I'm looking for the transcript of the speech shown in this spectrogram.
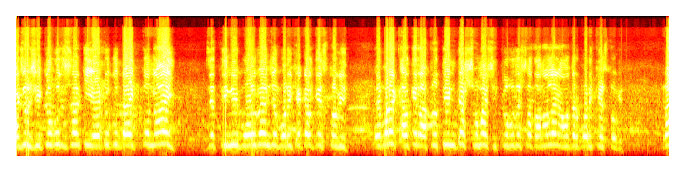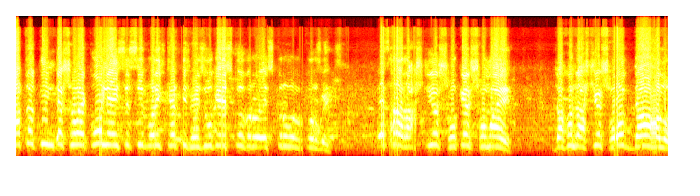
একজন শিক্ষা উপদেষ্টার কি এটুকু দায়িত্ব নাই যে তিনি বলবেন যে পরীক্ষা কালকে স্থগিত? এবারে কালকে রাত্র তিনটার সময় শিক্ষা উপদেষ্টা জানালেন আমাদের পরীক্ষা স্থগিত। রাত্র তিনটার সময় কোন এইচএসসি পরীক্ষার্থী ফেসবুকে স্ক্রল করবে? এছাড়া রাষ্ট্রীয় শোকের সময়ে যখন রাষ্ট্রীয় শোক দেওয়া হলো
